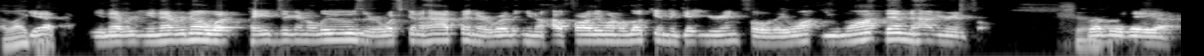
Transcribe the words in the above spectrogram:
I like. Yeah, that. you never you never know what page they're going to lose or what's going to happen or whether you know how far they want to look in to get your info. They want you want them to have your info, sure, wherever they are.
